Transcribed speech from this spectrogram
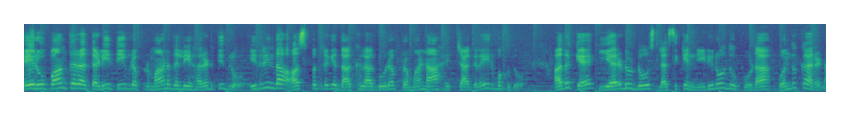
ಈ ರೂಪಾಂತರ ತಳಿ ತೀವ್ರ ಪ್ರಮಾಣದಲ್ಲಿ ಹರಡ್ತಿದ್ರು. ಇದರಿಂದ ಆಸ್ಪತ್ರೆಗೆ ದಾಖಲಾಗುವ ಪ್ರಮಾಣ ಹೆಚ್ಚಾಗದೇ ಇರಬಹುದು. ಅದಕ್ಕೆ ಎರಡು ಡೋಸ್ ಲಸಿಕೆ ನೀಡಿರೋದು ಕೂಡ ಒಂದು ಕಾರಣ.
